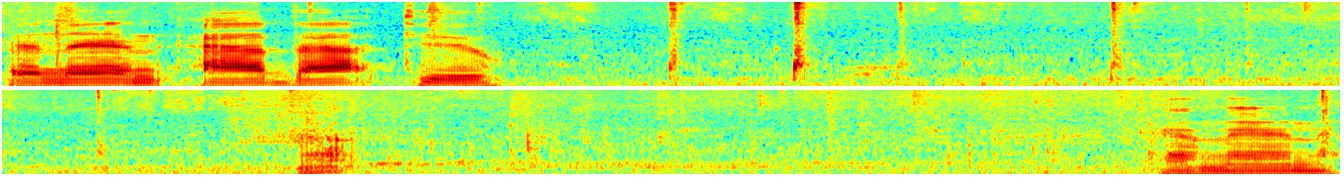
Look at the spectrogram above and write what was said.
and then add that to that. And then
